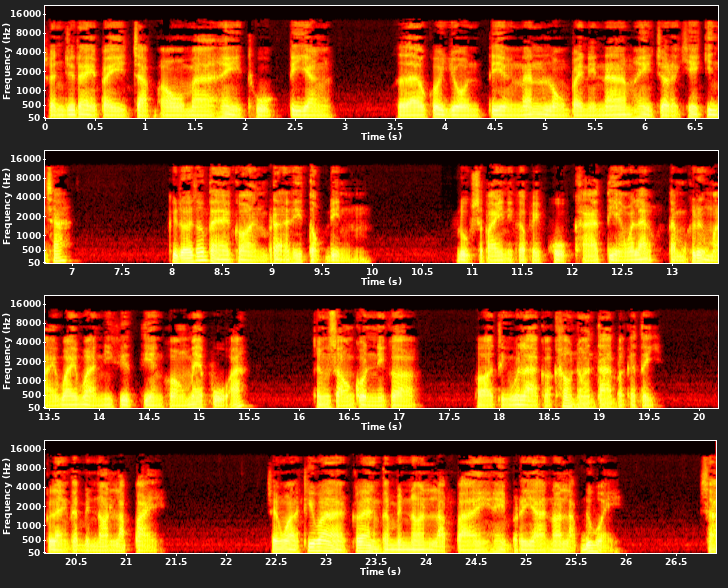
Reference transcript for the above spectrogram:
ฉันจะได้ไปจับเอามาให้ถูกเตียง แล้วก็โยนเตียงนั้นลงไปในน้ำให้จระเข้กินซะคือโดยตั้งแต่ก่อนพระอาทิตย์ตกดิน ลูกสะใภ้นี่ก็ไปผูกขาเตียงไว้แล้วทำเครื่องหมายไว้ว่านี่คือเตียงของแม่ผัว ทั้งสองคนนี่ก็ พอถึงเวลาก็เข้านอนตามปกติ แกล้งทำเป็นนอนหลับไป จังหวะที่ว่าแกล้งทำเป็นนอนหลับไปให้ภรรยานอนหลับด้วย สา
